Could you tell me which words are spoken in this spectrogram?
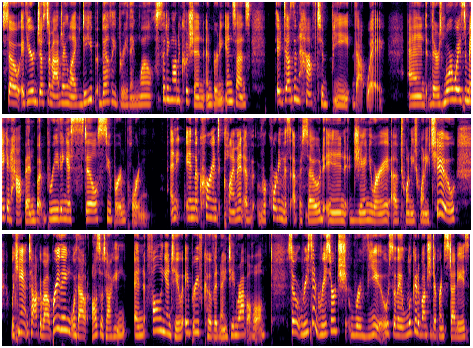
So if you're just imagining like deep belly breathing while sitting on a cushion and burning incense, it doesn't have to be that way. And there's more ways to make it happen, but breathing is still super important. And in the current climate of recording this episode in January of 2022, we can't talk about breathing without also talking and falling into a brief COVID 19 rabbit hole. So, recent research review, so they look at a bunch of different studies,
